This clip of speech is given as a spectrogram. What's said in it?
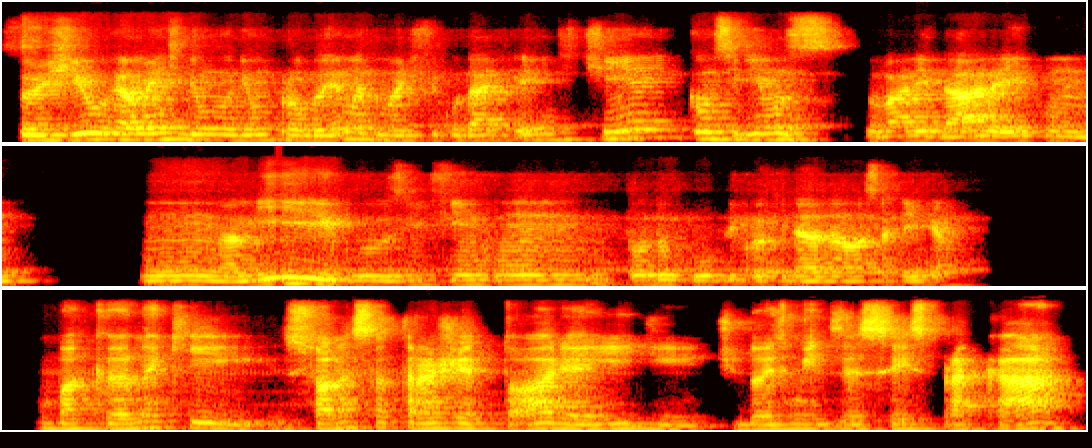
surgiu realmente de um, de um problema, de uma dificuldade que a gente tinha e conseguimos validar aí com com amigos, enfim, com todo o público aqui da, da nossa região. O bacana é que só nessa trajetória aí de, de 2016 para cá,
